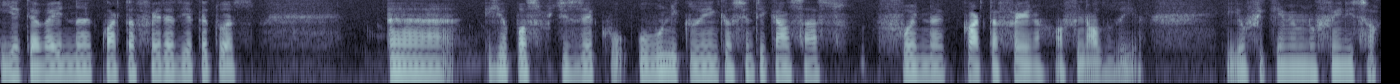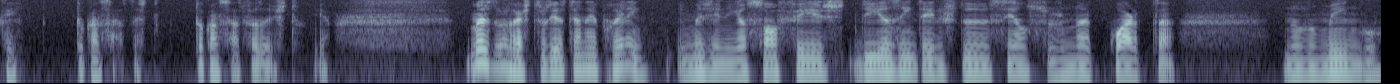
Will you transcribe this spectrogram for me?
e acabei na quarta-feira, dia 14. Uh, ah, e eu posso vos dizer que o único dia em que eu senti cansaço foi na quarta-feira, ao final do dia. E eu fiquei mesmo no fim e disse, ok, estou cansado deste, estou cansado de fazer isto. Yeah. Mas do resto dos dias até andei a porreirinho. Imaginem, eu só fiz dias inteiros de censos na quarta, no domingo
